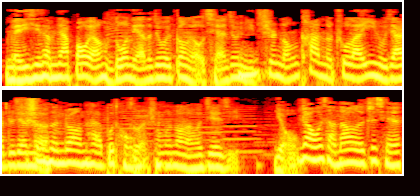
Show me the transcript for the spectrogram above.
美第奇他们家包养很多年的，就会更有钱。就是你是能看得出来艺术家之间的身份状态不同，对身份状态和阶级。有让我想到了之前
